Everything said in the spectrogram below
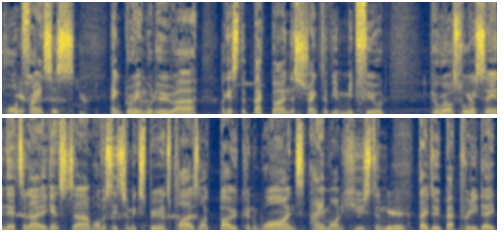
Horne yes. Francis, yep. and Greenwood, who are I guess the backbone, the strength of your midfield. Who else will yep. we see in there today against um, obviously some experienced players like Boak and Wines, Amon, Houston? Yeah. They do bat pretty deep,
